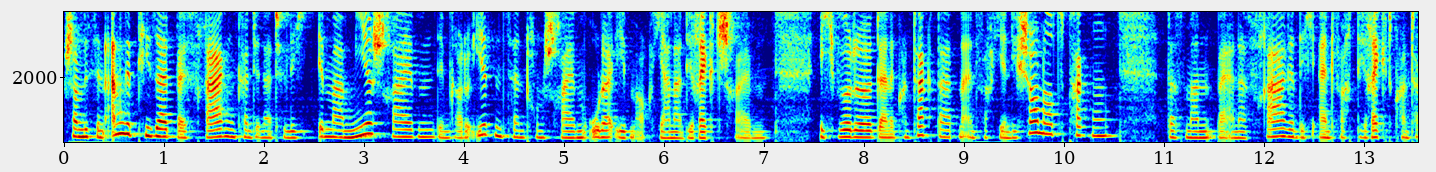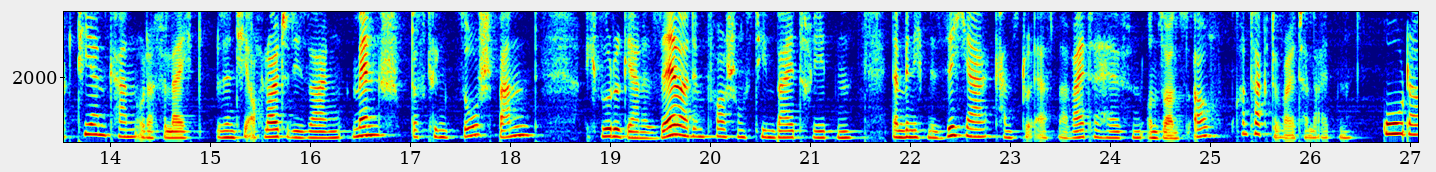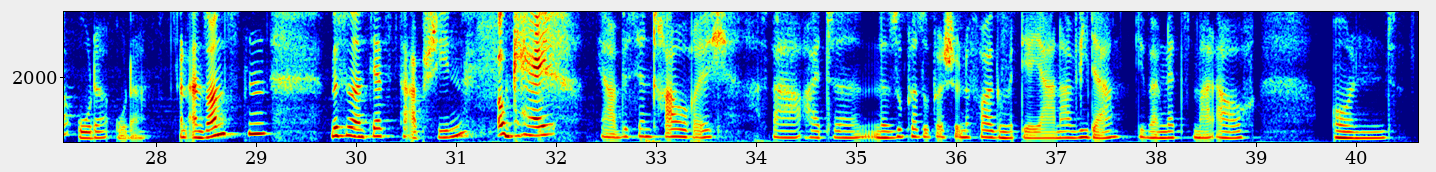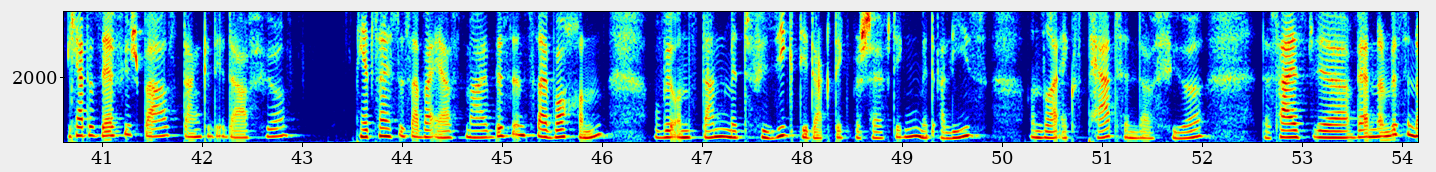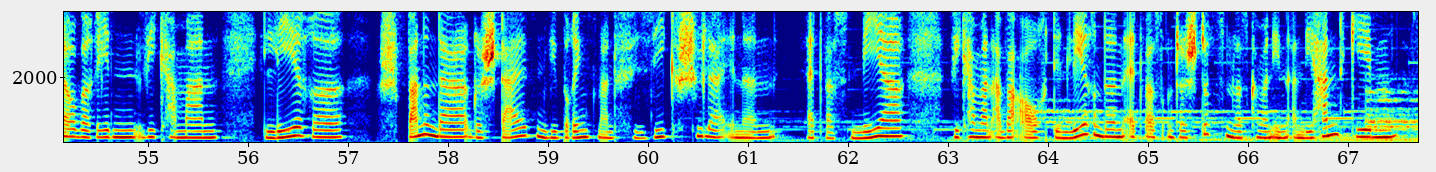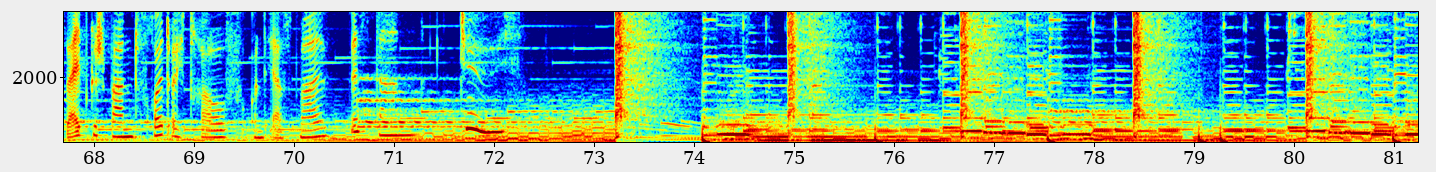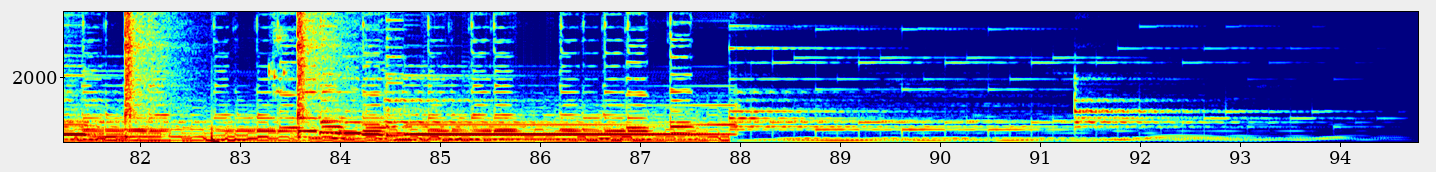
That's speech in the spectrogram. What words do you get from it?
schon ein bisschen angeteasert. Bei Fragen könnt ihr natürlich immer mir schreiben, dem Graduiertenzentrum schreiben oder eben auch Jana direkt schreiben. Ich würde deine Kontaktdaten einfach hier in die Show Notes packen, dass man bei einer Frage dich einfach direkt kontaktieren kann oder vielleicht sind hier auch Leute, die sagen, Mensch, das klingt so spannend. Ich würde gerne selber dem Forschungsteam beitreten. Dann bin ich mir sicher, kannst du erstmal weiterhelfen und sonst auch Kontakte weiterleiten. Oder, oder, oder. Und ansonsten müssen wir uns jetzt verabschieden. Okay. ja, ein bisschen traurig. Es war heute eine super, super schöne Folge mit dir, Jana. Wieder, wie beim letzten Mal auch. Und ich hatte sehr viel Spaß. Danke dir dafür. Jetzt heißt es aber erstmal bis in zwei Wochen, wo wir uns dann mit Physikdidaktik beschäftigen, mit Alice, unserer Expertin dafür. Das heißt, wir werden ein bisschen darüber reden, wie kann man Lehre spannender gestalten, wie bringt man Physik Schülerinnen etwas näher, wie kann man aber auch den Lehrenden etwas unterstützen, was kann man ihnen an die Hand geben. Seid gespannt, freut euch drauf und erstmal bis dann. Tschüss.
